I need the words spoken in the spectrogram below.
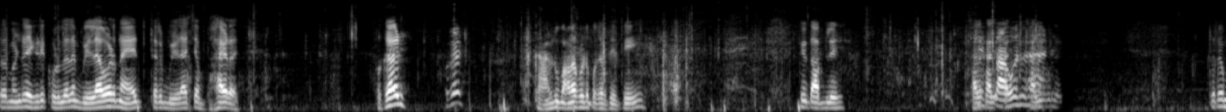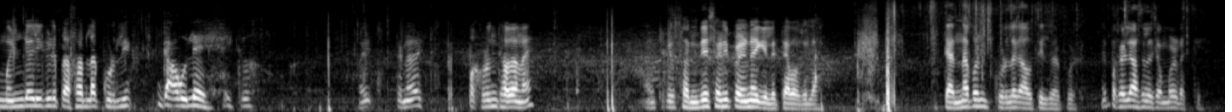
तर म्हणजे इकडे कुर्ल्याला बिळावर नाहीत तर बिळाच्या बाहेर आहेत. पकड. पकड. कांडू मला कुठे पकडते ते? ते दाबले. खाली खाली चावल खाली- नाही. तर मंडळी इकडे प्रसादला कुर्ली गावले. नाही, त्यानं पकडून ठेवला नाही. आणि तिकडे संदेश आणि प्रेरणा गेले त्या बाजूला. त्यांना पण कुर्लं गावतील भरपूर. पकडले असेल शंभर टक्के.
